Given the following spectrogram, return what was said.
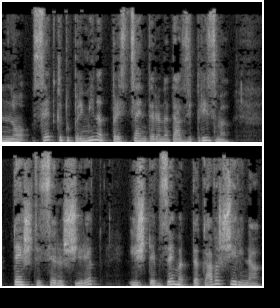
Но след като преминат през центъра на тази призма, те ще се разширят и ще вземат такава ширина,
